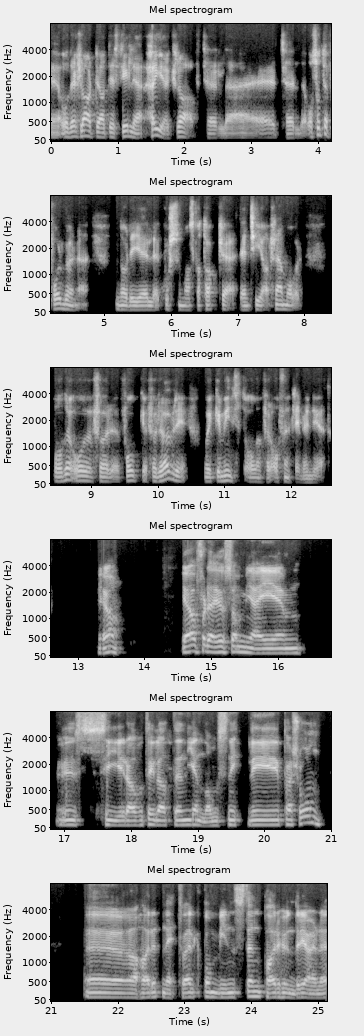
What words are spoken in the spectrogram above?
Eh, og det er klart at det stiller høye krav til, eh, til, også til forbundet når det gjelder hvordan man skal takle den tida fremover. Både overfor folket for øvrig, og ikke minst overfor offentlige myndigheter. Ja. ja, for det er jo som jeg eh, sier av og til at en gjennomsnittlig person uh, har et nettverk på minst en par hundre, gjerne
